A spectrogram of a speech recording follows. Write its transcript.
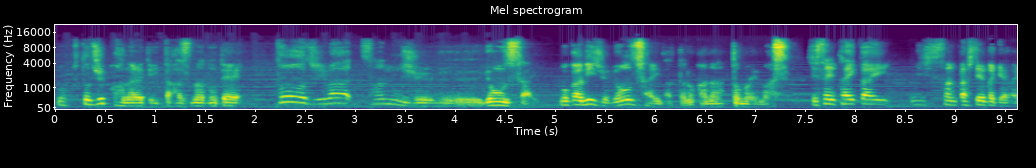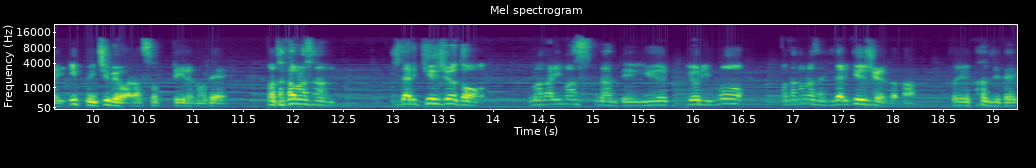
僕と10個離れていたはずなので、当時は34歳、僕は24歳だったのかなと思います。実際に大会に参加しているときはやはり1分1秒争っているので、まあ、高村さん、左90度曲がりますなんていうよりも、まあ、高村さん左90とか、そういう感じで、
